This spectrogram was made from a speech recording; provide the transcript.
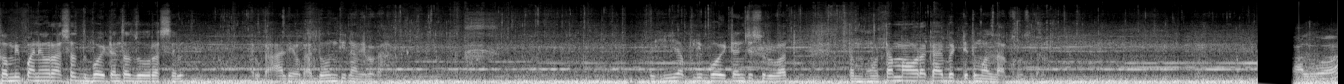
कमी पाण्यावर असंच बोयट्यांचा जोर असेल. हे बघा आले बघा दोन तीन आले बघा. ही आपली बोयट्यांची सुरुवात. तर मोठा मावरा काय भेटते तुम्हाला दाखवतो कालवा.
